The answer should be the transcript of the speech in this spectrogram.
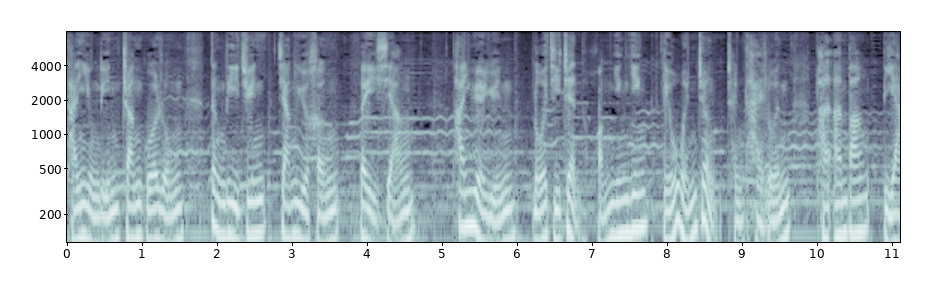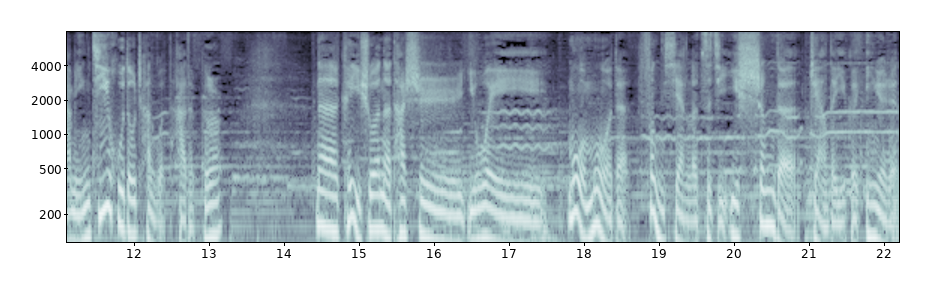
谭咏麟、张国荣、邓丽君、姜育恒、费翔、潘越云、罗吉镇、黄莺莺、刘文正、陈凯伦、潘安邦、李亚明，几乎都唱过他的歌。那可以说呢，他是一位默默的奉献了自己一生的这样的一个音乐人。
